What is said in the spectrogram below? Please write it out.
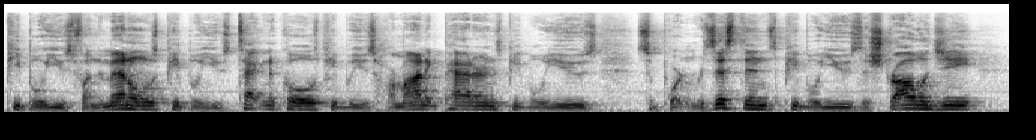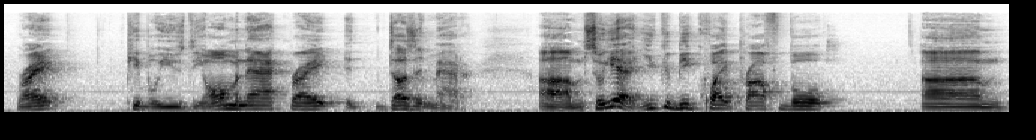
People use fundamentals, people use technicals, people use harmonic patterns, people use support and resistance, people use astrology, right? People use the almanac, right? It doesn't matter. Um, so yeah, you could be quite profitable um,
